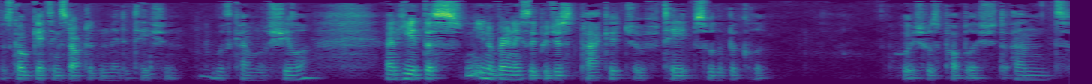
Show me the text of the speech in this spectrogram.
it's called Getting Started in Meditation with Kamalashila. And he had this, you know, very nicely produced package of tapes with a booklet, which was published, and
